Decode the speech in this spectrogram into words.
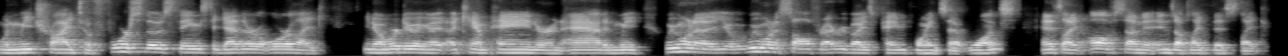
when we try to force those things together or like you know we're doing a, a campaign or an ad and we we want to you know, we want to solve for everybody's pain points at once. And it's like all of a sudden it ends up like this like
